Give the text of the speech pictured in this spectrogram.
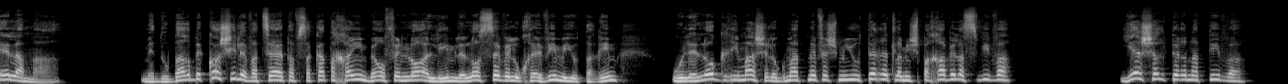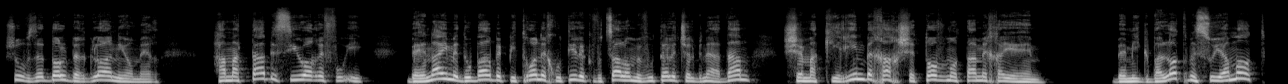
אלא מה? מדובר בקושי לבצע את הפסקת החיים באופן לא אלים, ללא סבל וכאבים מיותרים, וללא גרימה של עוגמת נפש מיותרת למשפחה ולסביבה. יש אלטרנטיבה, שוב, זה דולברג, לא אני אומר, המתה בסיוע רפואי. בעיניי מדובר בפתרון איכותי לקבוצה לא מבוטלת של בני אדם, שמכירים בכך שטוב מותם מחייהם. במגבלות מסוימות,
